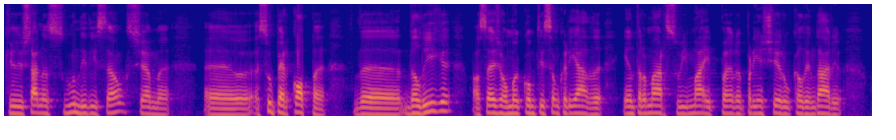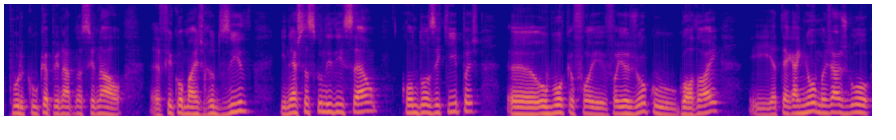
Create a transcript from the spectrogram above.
que está na segunda edição, que se chama uh, a Supercopa da, da Liga, ou seja, uma competição criada entre março e maio para preencher o calendário, porque o Campeonato Nacional ficou mais reduzido. E nesta segunda edição, com 12 equipas, o Boca foi, foi a jogo, o Godoy, e até ganhou, mas já jogou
